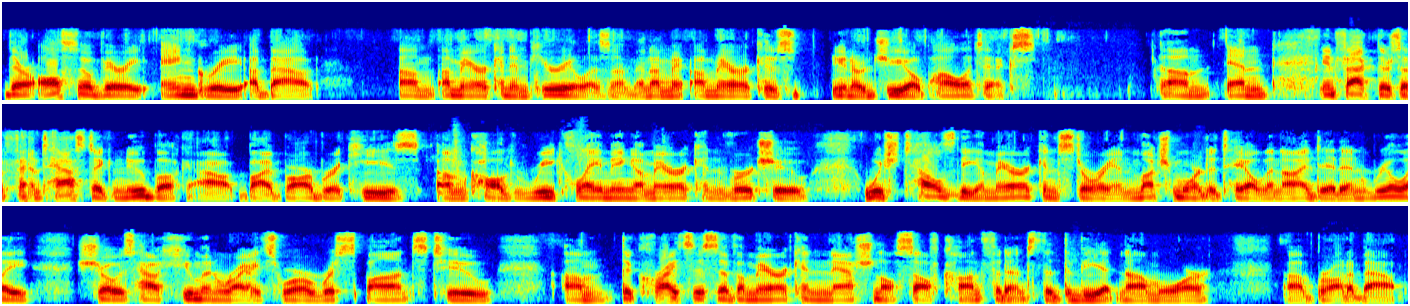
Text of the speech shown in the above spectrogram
they're also very angry about um, American imperialism and Amer- America's you know geopolitics. Um, and in fact, there's a fantastic new book out by Barbara Keys um, called Reclaiming American Virtue, which tells the American story in much more detail than I did and really shows how human rights were a response to um, the crisis of American national self confidence that the Vietnam War uh, brought about.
